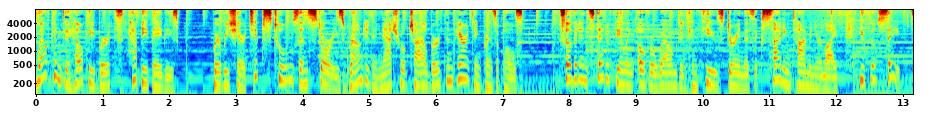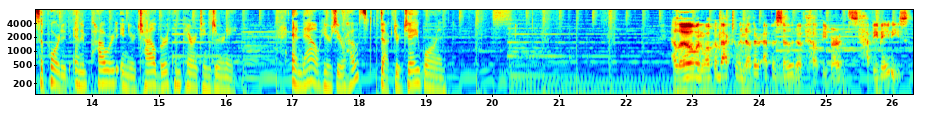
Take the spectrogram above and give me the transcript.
Welcome to Healthy Births, Happy Babies, where we share tips, tools, and stories grounded in natural childbirth and parenting principles. So that instead of feeling overwhelmed and confused during this exciting time in your life, you feel safe, supported, and empowered in your childbirth and parenting journey. And now, here's your host, Dr. Jay Warren. Hello, and welcome back to another episode of Healthy Births, Happy Babies.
